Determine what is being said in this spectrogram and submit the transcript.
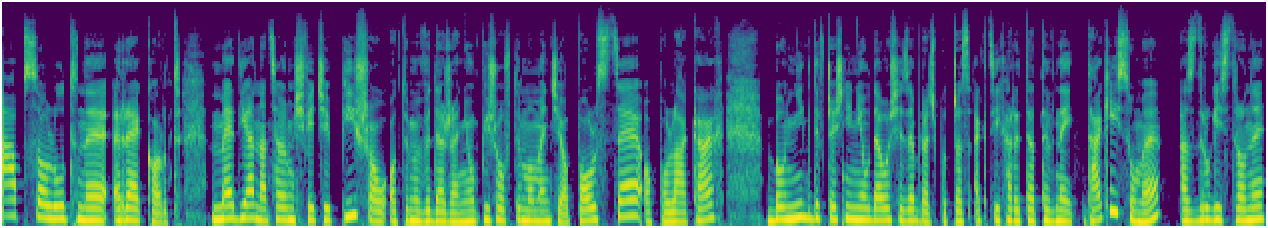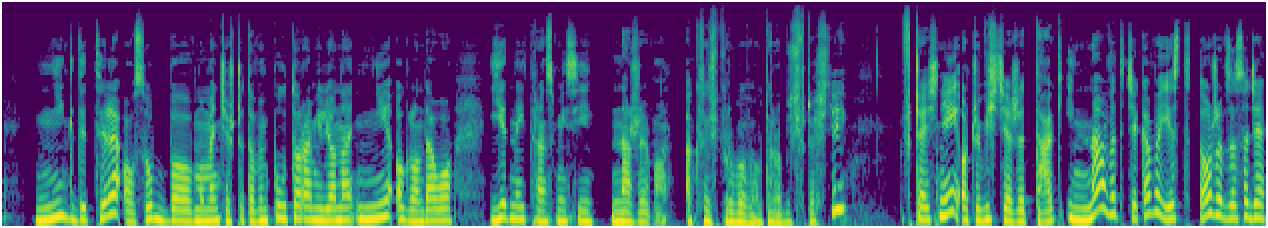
absolutny rekord. Media na całym świecie piszą o tym wydarzeniu, piszą w tym momencie o Polsce, o Polakach, bo nigdy wcześniej nie udało się zebrać podczas akcji charytatywnej takiej sumy, a z drugiej strony nigdy tyle osób, bo w momencie szczytowym półtora miliona nie oglądało jednej transmisji na żywo. A ktoś próbował to robić wcześniej? Wcześniej oczywiście, że tak i nawet ciekawe jest to, że w zasadzie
